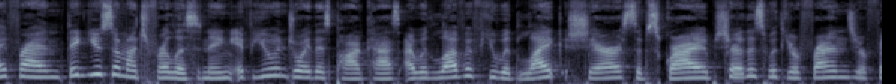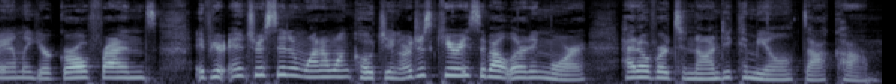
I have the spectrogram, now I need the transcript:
Hi, friend. Thank you so much for listening. If you enjoy this podcast, I would love if you would like, share, subscribe, share this with your friends, your family, your girlfriends. If you're interested in one on one coaching or just curious about learning more, head over to nandicamille.com.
